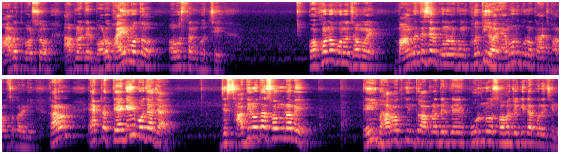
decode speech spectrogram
ভারতবর্ষ আপনাদের বড় ভাইয়ের মতো অবস্থান করছে। কখনো কোনো সময় বাংলাদেশের কোনো রকম ক্ষতি হয়, এমন কোনো কাজ ভারত করেনি। কারণ একটা ত্যাগেই বোঝা যায় যে স্বাধীনতা সংগ্রামে এই ভারত কিন্তু আপনাদেরকে পূর্ণ সহযোগিতা করেছিল,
